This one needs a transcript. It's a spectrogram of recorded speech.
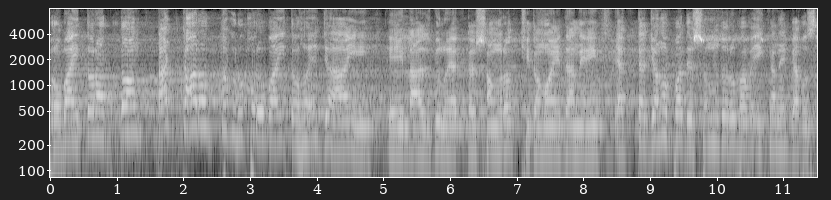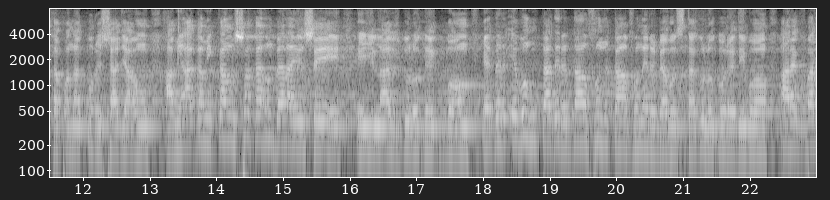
প্রবাহিত রক্ত টাটকা রক্তগুলো প্রবাহিত হয়ে যায়। এই লাশগুলো একটা সংরক্ষিত ময়দানে, একটা জনপদে সুন্দরভাবে এখানে ব্যবস্থাপনা করে সাজাও। আমি আগামীকাল সকাল বেলা এসে এই লাশগুলো দেখব, এদের এবং তাদের দাফন কাফনের ব্যবস্থাগুলো করে দিব। আর একবার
